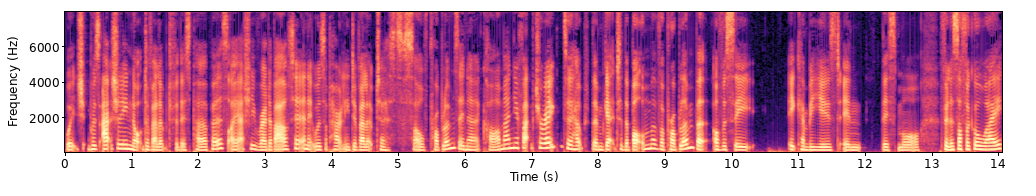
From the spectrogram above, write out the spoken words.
which was actually not developed for this purpose. I actually read about it and it was apparently developed to solve problems in a car manufacturing to help them get to the bottom of a problem. But obviously, it can be used in this more philosophical way.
